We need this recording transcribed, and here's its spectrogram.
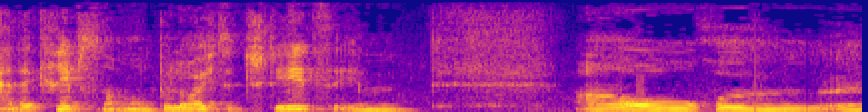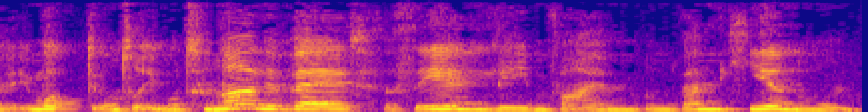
Ja, der Krebsnormund beleuchtet stets eben auch äh, unsere emotionale Welt, das Seelenleben vor allem. Und wenn hier nun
